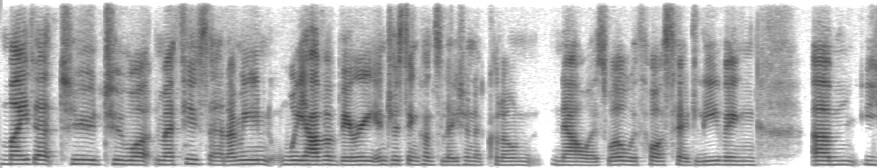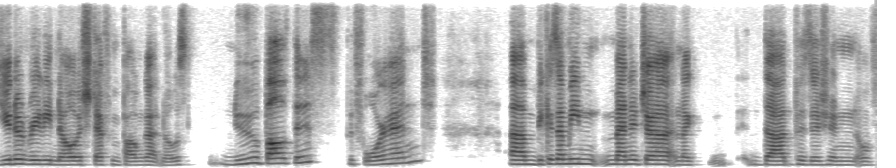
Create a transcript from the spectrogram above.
might add to to what Matthew said, I mean, we have a very interesting constellation at Cologne now as well, with Horst Heldt leaving. Um, you don't really know if Steffen Baumgart knows knew about this beforehand. Um, because I mean, manager and like that position of,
